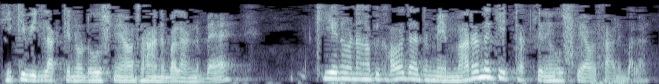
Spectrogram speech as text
හිතවිල්ලක් එනකොට හුස්මේ අවසානේ බලන්න බෑ. කියනවනම් අපි කවදාද මේ මරණ චිත්තක්ෂණේ හුස්මේ අවසානේ බලන්නේ?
